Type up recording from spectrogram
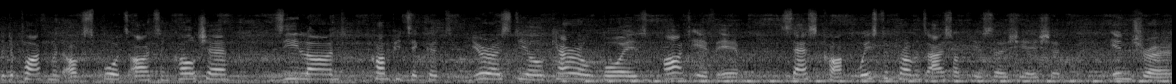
the Department of Sports, Arts and Culture, Zealand, CompuTicket, Eurosteel, Carrol Boyes, Heart FM, SASCOC, Western Province Ice Hockey Association, Intro,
